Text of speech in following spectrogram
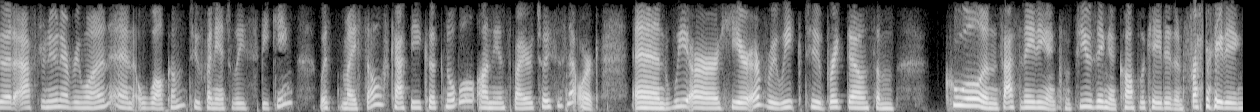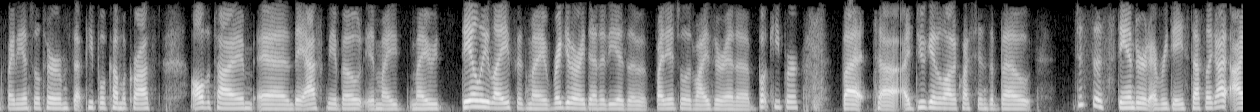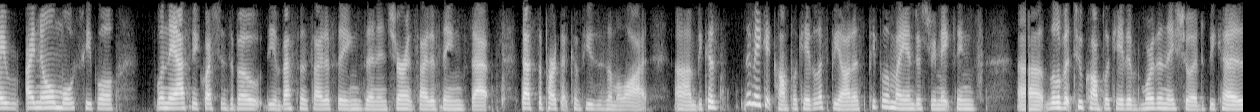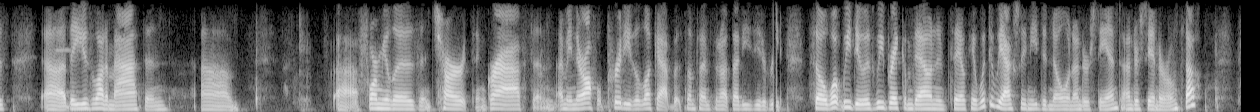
Good afternoon, everyone, and welcome to Financially Speaking with myself, Kathy Cook Noble, on the Inspired Choices Network. And we are here every week to break down some cool and fascinating and confusing and complicated and frustrating financial terms that people come across all the time and they ask me about in my my daily life as my regular identity as a financial advisor and a bookkeeper but uh, I do get a lot of questions about just the standard everyday stuff like I I I know most people when they ask me questions about the investment side of things and insurance side of things, that that's the part that confuses them a lot um, because they make it complicated. Let's be honest. People in my industry make things uh, a little bit too complicated, more than they should, because uh, they use a lot of math and um, uh, formulas and charts and graphs and I mean they're awful pretty to look at but sometimes they're not that easy to read. So what we do is we break them down and say okay what do we actually need to know and understand to understand our own stuff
